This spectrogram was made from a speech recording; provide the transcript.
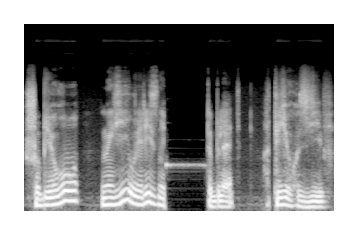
щоб його не їли різні блядь, а ти його з'їв.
